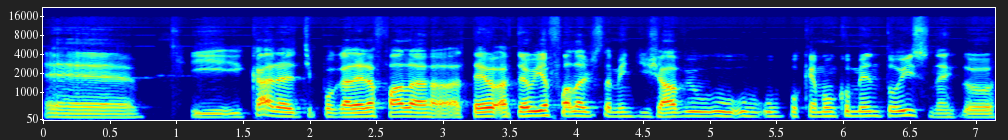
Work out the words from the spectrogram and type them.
É, e, cara, tipo, a galera fala, até, até eu ia falar justamente de Java e o, o, o Pokémon comentou isso, né? Do,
